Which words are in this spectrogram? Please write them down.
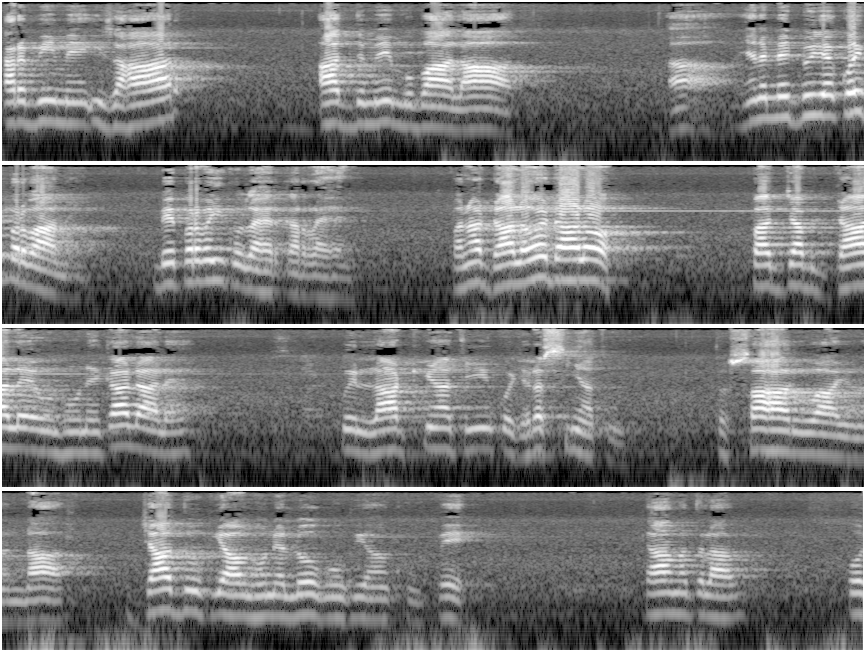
عربی میں اظہار عدم مبالات۔ ہاں، یعنی مجھے کوئی پرواہ نہیں، بے پروئی کو ظاہر کر رہے ہیں۔ پنا ڈالو ڈالو۔ پر جب ڈالے، انہوں نے کیا ڈالے؟ کوئی لاٹیاں تھیں، کچھ رسیاں تھیں۔ تو سہارو آنار جادو کیا انہوں نے لوگوں کی آنکھوں پہ۔ کیا مطلب؟ وہ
